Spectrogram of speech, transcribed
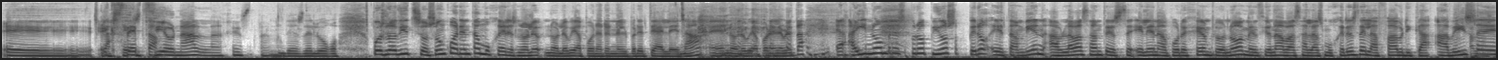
eh, La gesta. excepcional la gesta. ¿no? Desde luego. Pues lo dicho, son 40 mujeres. No le, no le voy a poner en el brete a Elena, eh, no le voy a poner en el brete. Eh, hay nombres propios, pero eh, también hablabas antes, Elena, por ejemplo, ¿no? Mencionabas a las mujeres de la fábrica. Habéis eh,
